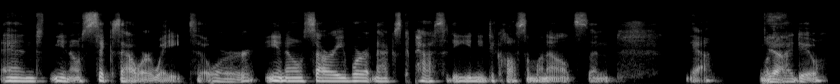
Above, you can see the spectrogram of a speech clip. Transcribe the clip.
and, you know, six hour wait or, you know, sorry, we're at max capacity. You need to call someone else. And yeah, what Yeah. do I do?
